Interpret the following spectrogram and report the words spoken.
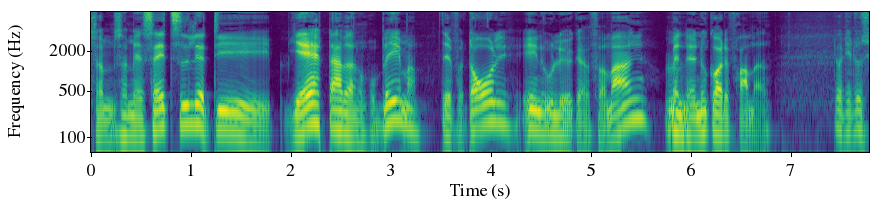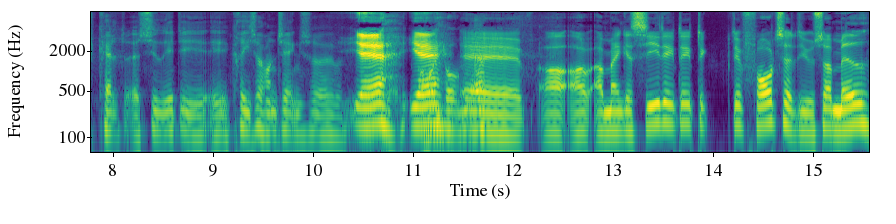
som, som jeg sagde tidligere, de, ja, der har været nogle problemer. Det er for dårligt. En ulykke er for mange, mm. men øh, nu går det fremad. Det var det, du kaldte uh, side 1 i, i krisehåndterings... Uh, ja, ja, ja. Øh, og, og, og man kan sige, det, det, det, det fortsætter de jo så med,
